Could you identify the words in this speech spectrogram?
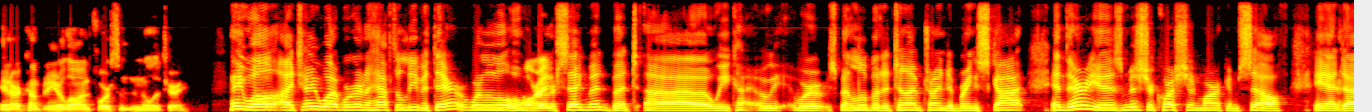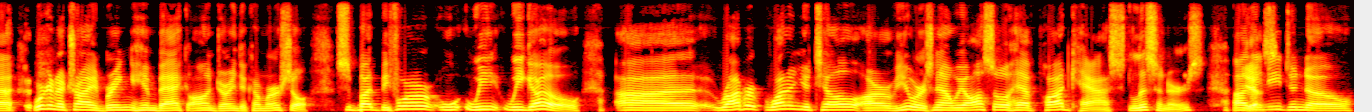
in our company are law enforcement and military. Hey, well, I tell you what, we're going to have to leave it there. We're a little over right. our segment, but uh, we we we're spent a little bit of time trying to bring Scott, and there he is, Mr. Question Mark himself, and uh, we're going to try and bring him back on during the commercial. So, but before we we go, uh, Robert, why don't you tell our viewers now? We also have podcast listeners. Uh, Yes. They need to know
